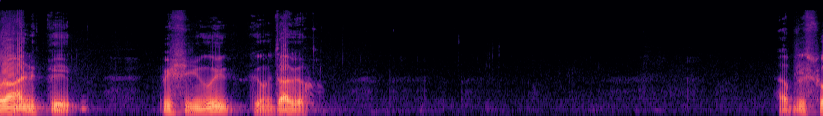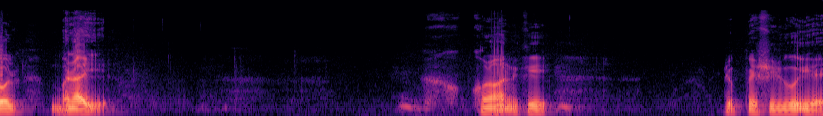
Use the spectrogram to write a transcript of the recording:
قرآن کی پیشنگوئی کے مطابق اپنی سوچ بنائیے قرآن کی جو پیشی ہوئی ہے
